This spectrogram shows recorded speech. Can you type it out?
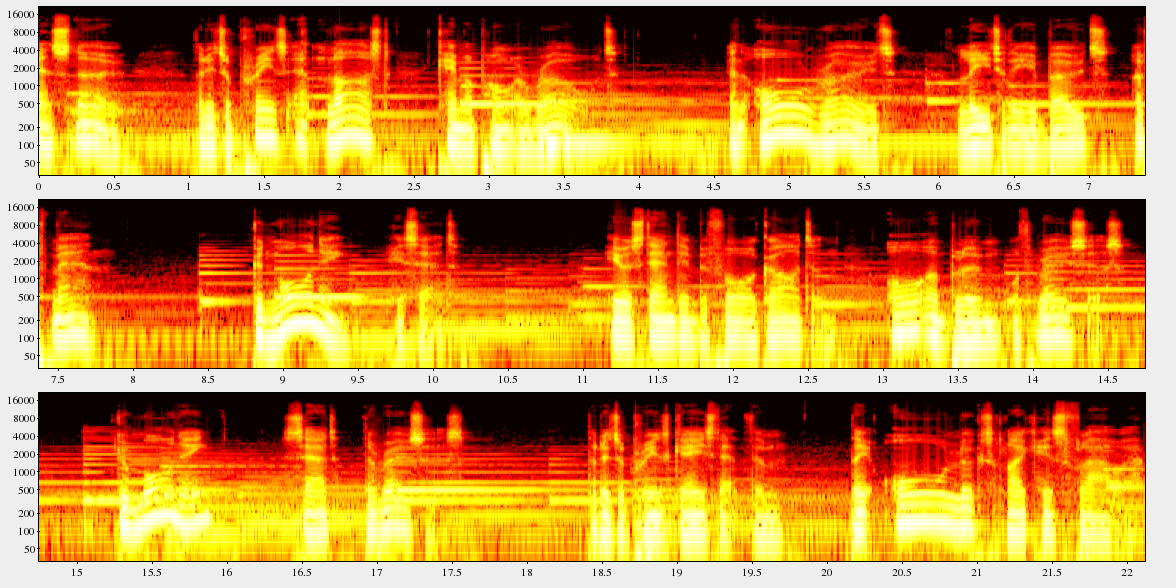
and snow, the little prince at last came upon a road, and all roads lead to the abodes of man. Good morning, he said. He was standing before a garden all abloom with roses. Good morning, said the roses. The little prince gazed at them. They all looked like his flower.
